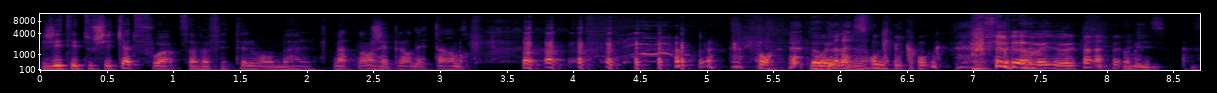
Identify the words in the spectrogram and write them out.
J'ai été touché quatre fois. Ça m'a fait tellement mal. Maintenant, j'ai peur des timbres. pour, pour une raison quelconque. Non, mais, ouais. Non, mais ils- ils-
